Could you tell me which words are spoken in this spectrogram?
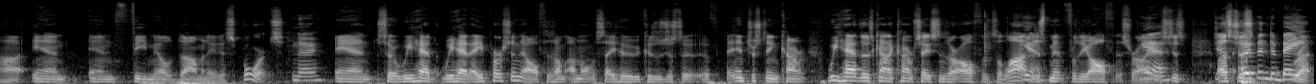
uh, in in female dominated sports? No. And so we had we had a person in the office. I'm, I'm not going to say who because it was just a, a interesting. Con- we have those kind of conversations in our office a lot. Yeah. It's meant for the office, right? Yeah. It's just Just us open debate. Right.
